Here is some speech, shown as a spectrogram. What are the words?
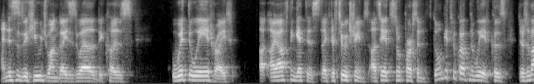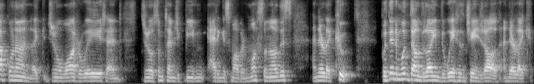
And this is a huge one, guys, as well, because with the weight, right? I often get this like there's two extremes. I'll say to some person, don't get too caught up in the weight because there's a lot going on, like you know, water weight, and you know, sometimes you could be even adding a small bit of muscle and all this. And they're like, cool. But then a month down the line, the weight hasn't changed at all. And they're like,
